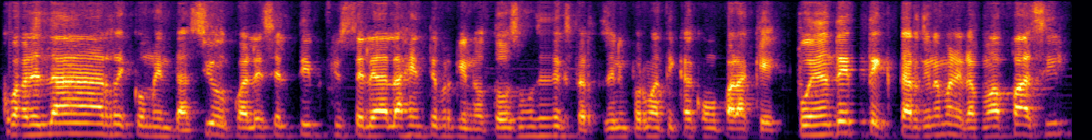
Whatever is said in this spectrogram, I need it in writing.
¿Cuál es la recomendación? ¿Cuál es el tip que usted le da a la gente? Porque no todos somos expertos en informática como para que puedan detectar de una manera más fácil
